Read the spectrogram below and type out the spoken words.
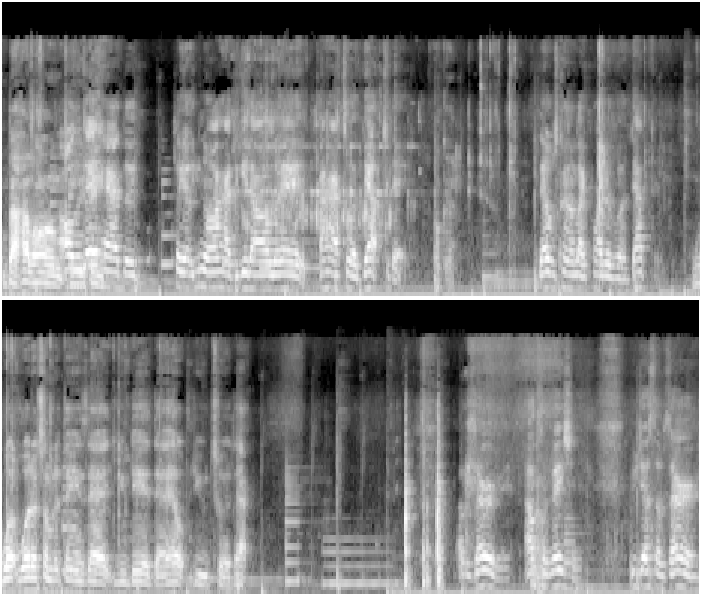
About how long? all of that think? had to play. You know, I had to get all of that. I had to adapt to that. Okay. That was kind of like part of adapting. What What are some of the things that you did that helped you to adapt? Observing, observation. You just observe.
